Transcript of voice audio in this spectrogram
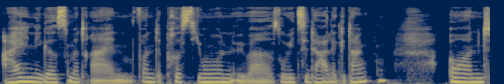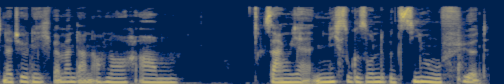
einiges mit rein, von Depressionen über suizidale Gedanken. Und natürlich, wenn man dann auch noch, ähm, sagen wir, nicht so gesunde Beziehungen führt,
